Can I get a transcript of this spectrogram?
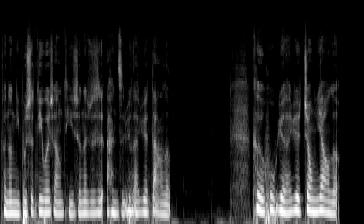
可能你不是地位上提升，那就是 案子越来越大了，客户越来越重要了，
